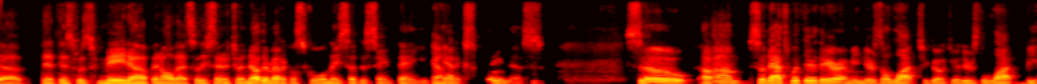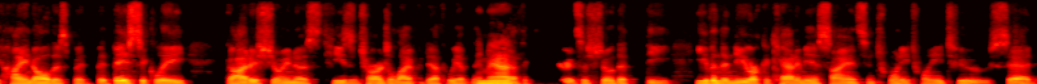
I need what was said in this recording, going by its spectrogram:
uh, that this was made up and all that. So they sent it to another medical school and they said the same thing. You yeah. can't explain this. So, um, so that's what they're there. I mean, there's a lot to go through. There's a lot behind all this, but but basically, God is showing us He's in charge of life and death. We have the Amen. near death experiences show that the even the New York Academy of Science in 2022 said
